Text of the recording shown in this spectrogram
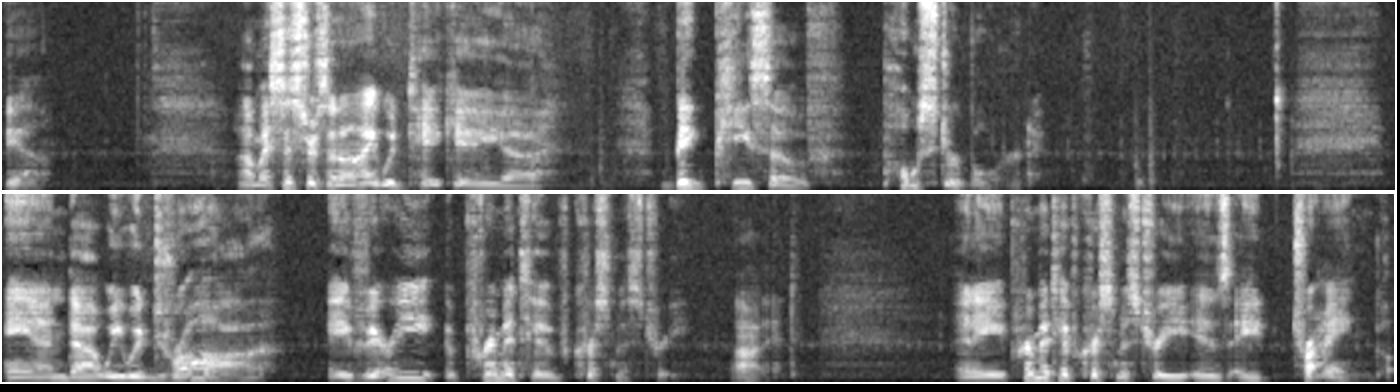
Yeah. Uh, my sisters and I would take a uh, big piece of poster board and uh, we would draw a very primitive Christmas tree on it. And a primitive Christmas tree is a triangle.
